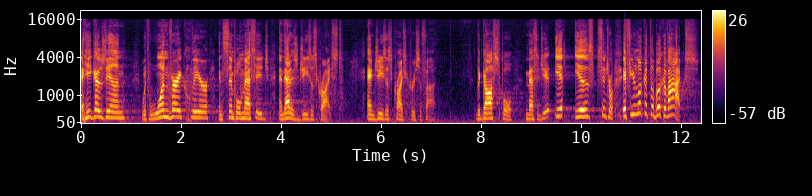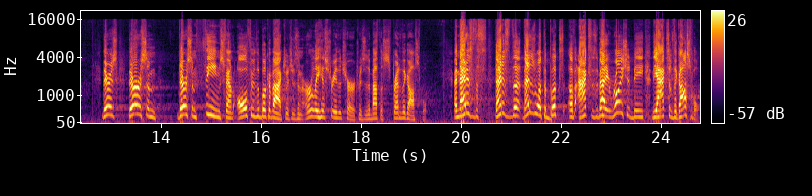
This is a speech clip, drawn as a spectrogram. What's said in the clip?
And he goes in with one very clear and simple message, and that is Jesus Christ and Jesus Christ crucified. The gospel message. It, it is central. If you look at the book of Acts, there, is, there, are some, there are some themes found all through the book of Acts, which is an early history of the church, which is about the spread of the gospel. And that is, the, that, is the, that is what the book of Acts is about. It really should be the Acts of the gospel.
